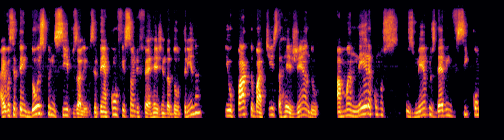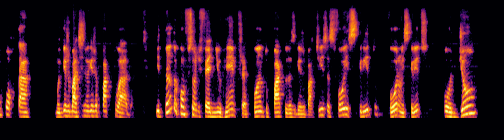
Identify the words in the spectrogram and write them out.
Aí você tem dois princípios ali. Você tem a confissão de fé regendo a doutrina e o pacto batista regendo a maneira como os, os membros devem se comportar uma igreja batista, uma igreja pactuada. E tanto a Confissão de Fé de New Hampshire quanto o Pacto das Igrejas Batistas foi escrito, foram escritos por John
